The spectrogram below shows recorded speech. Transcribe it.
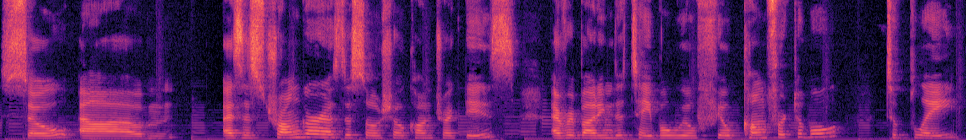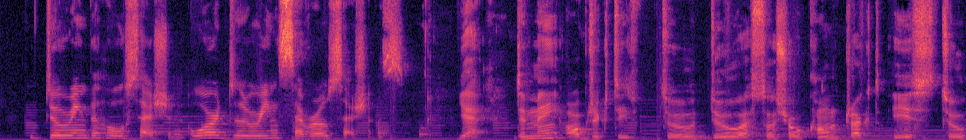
So, um, as stronger as the social contract is, everybody in the table will feel comfortable to play during the whole session or during several sessions. Yeah, the main objective to do a social contract is to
